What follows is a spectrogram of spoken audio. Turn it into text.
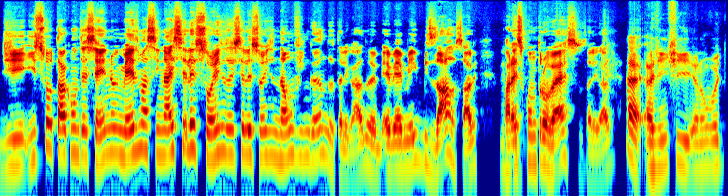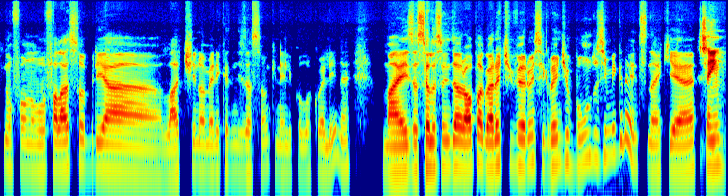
de isso tá acontecendo e mesmo assim nas seleções, as seleções não vingando, tá ligado? É, é- é meio bizarro, sabe? Uhum. Parece controverso, tá ligado? É, a gente, eu não vou, não, não vou falar sobre a latino-americanização, que nem ele colocou ali, né? Mas as seleções da Europa agora tiveram esse grande boom dos imigrantes, né? Que é Sim.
